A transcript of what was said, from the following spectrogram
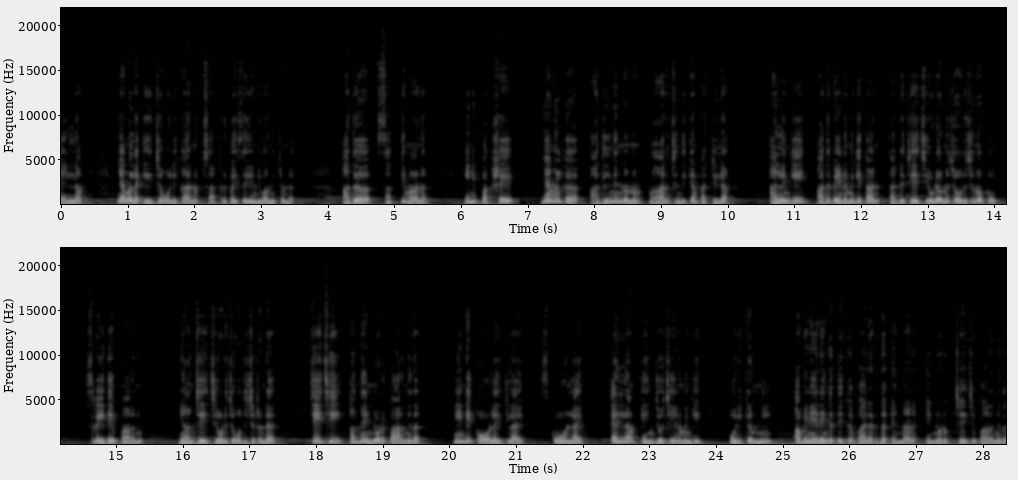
എല്ലാം ഞങ്ങളുടെ ഈ ജോലി കാരണം സാക്രിഫൈസ് ചെയ്യേണ്ടി വന്നിട്ടുണ്ട്. അത് സത്യമാണ്. ഇനി പക്ഷേ ഞങ്ങൾക്ക് അതിൽ നിന്നൊന്നും മാറി ചിന്തിക്കാൻ പറ്റില്ല. അല്ലെങ്കിൽ അത് വേണമെങ്കിൽ താൻ തന്റെ ചേച്ചിയോടെ ഒന്ന് ചോദിച്ചു നോക്കൂ. ശ്രീദേവ് പറഞ്ഞു. ഞാൻ ചേച്ചിയോട് ചോദിച്ചിട്ടുണ്ട്. ചേച്ചി അന്ന് എന്നോട് പറഞ്ഞത് നിന്റെ കോളേജ് ലൈഫ് സ്കൂൾ ലൈഫ് എല്ലാം എൻജോയ് ചെയ്യണമെങ്കിൽ ഒരിക്കലും നീ അഭിനയ രംഗത്തേക്ക് വരരുത് എന്നാണ് എന്നോട് ചേച്ചി പറഞ്ഞത്.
